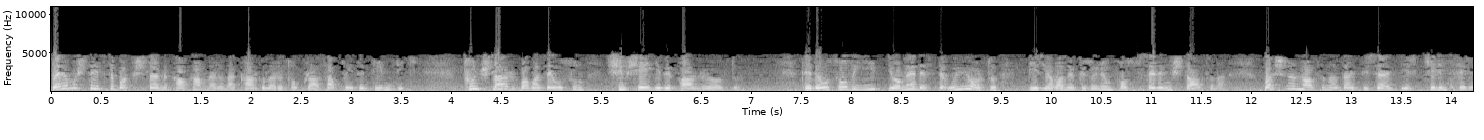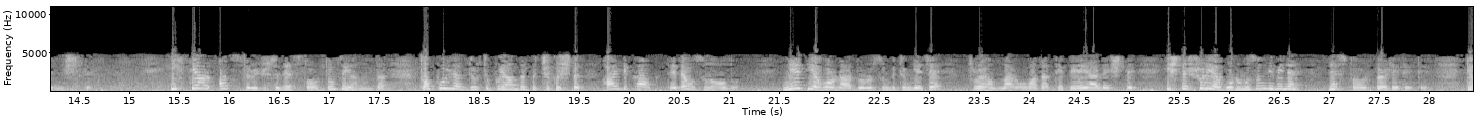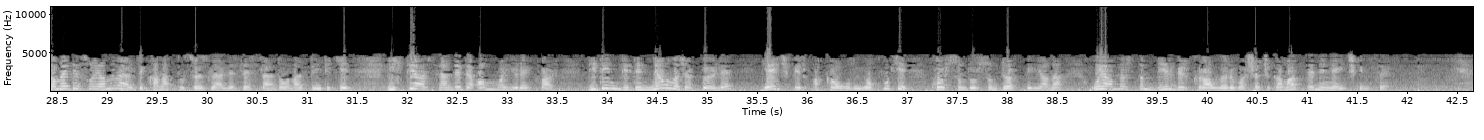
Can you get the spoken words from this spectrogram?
Dayamıştı hepsi bakışlarını kalkanlarına, kargıları toprağa saplıydı dimdik. Tunçlar Baba Zeus'un şimşeği gibi parlıyordu. Tedeusoğlu Yiğit Diomedes de uyuyordu. Bir yaban öküzünün postu serilmişti altına. Başının altına da güzel bir kilim serilmişti. İhtiyar at sürücüsü Nestor durdu yanında. Topuyla dürtüp uyandırdı çıkıştı. Haydi kalk Tedeus'un oğlu. Ne diye horlar durursun bütün gece? Troyalılar ovada tepeye yerleşti. İşte şuraya burnumuzun dibine. Nestor böyle dedi. Diomedes uyanıverdi kanatlı sözlerle seslendi ona dedi ki İhtiyar sende de amma yürek var. Didin didin ne olacak böyle? Genç bir aka oğlu yok mu ki? Koşsun dursun dört bir yana. Uyandırsın bir bir kralları başa çıkamaz seninle hiç kimse.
